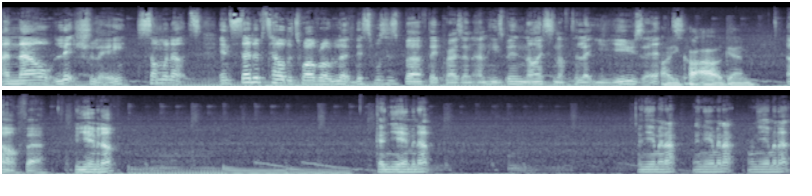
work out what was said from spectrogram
and now literally someone else instead of tell the 12 year old look this was his birthday present and he's been nice enough to let you use it oh you cut out again oh fair can you hear me now can you hear me now can you hear me now? Can you hear me now? Can you hear me now?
